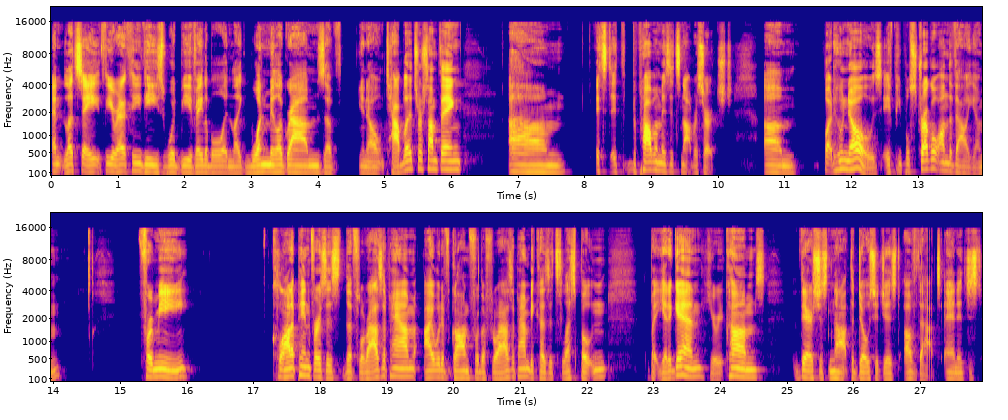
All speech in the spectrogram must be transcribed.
And let's say theoretically these would be available in like one milligrams of, you know, tablets or something. Um, it's it, the problem is it's not researched. Um, but who knows if people struggle on the Valium? For me, Klonopin versus the flurazepam, I would have gone for the flurazepam because it's less potent. But yet again, here it comes. There's just not the dosages of that, and it's just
